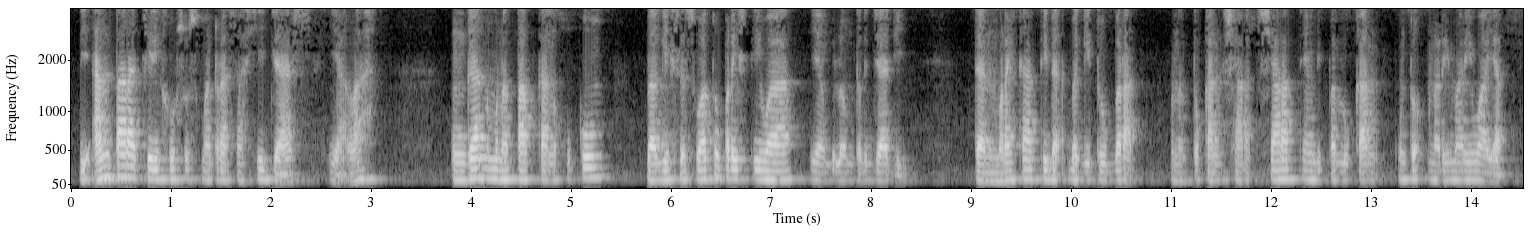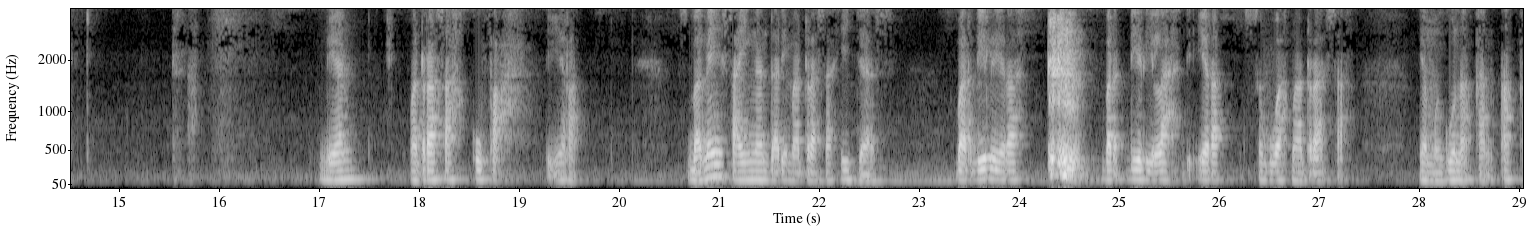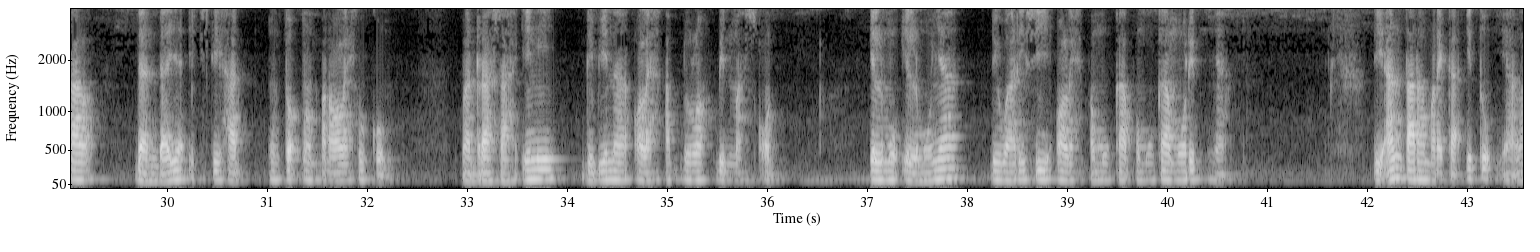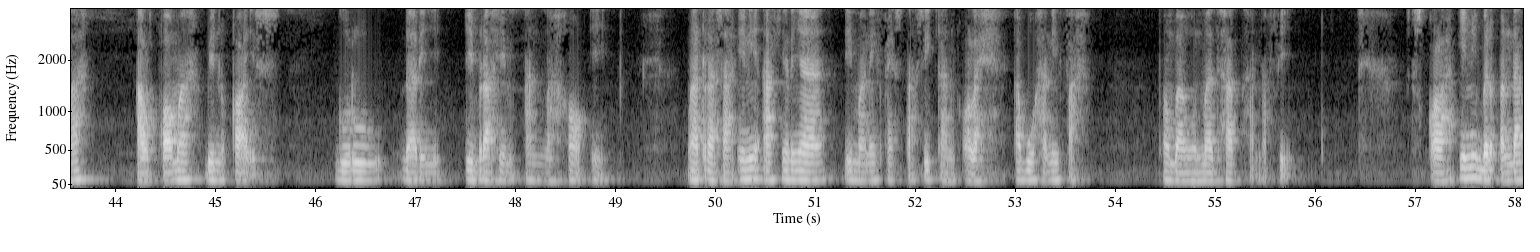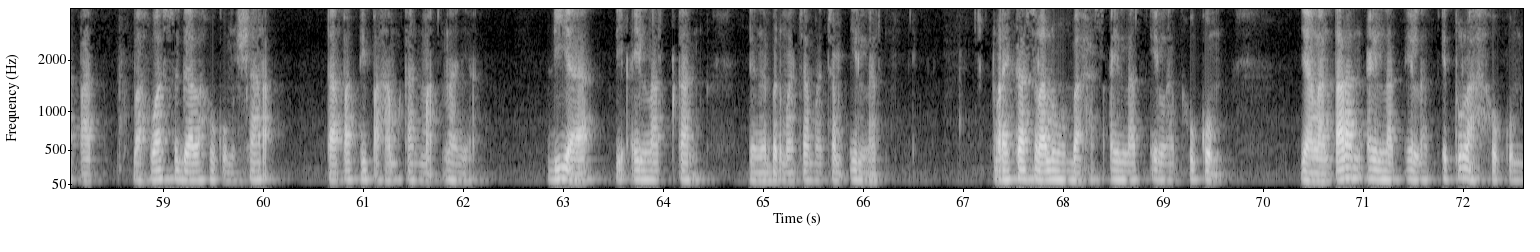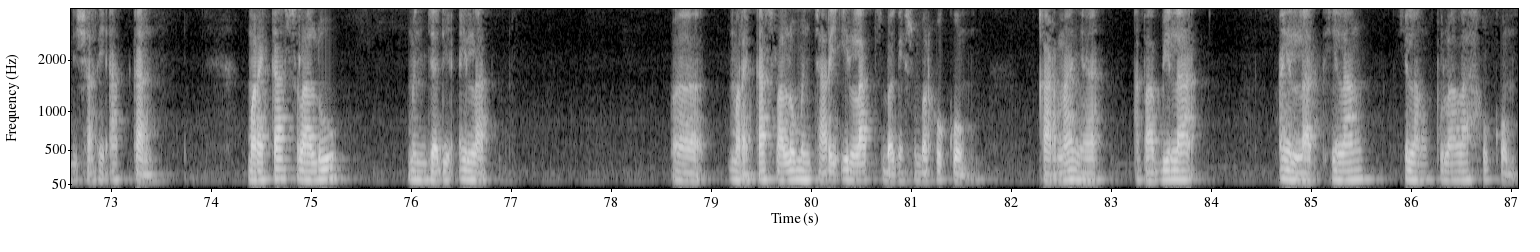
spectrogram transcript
Di antara ciri khusus madrasah Hijaz ialah enggan menetapkan hukum bagi sesuatu peristiwa yang belum terjadi, dan mereka tidak begitu berat menentukan syarat-syarat yang diperlukan untuk menerima riwayat. Kemudian, Madrasah Kufah di Irak. Sebagai saingan dari Madrasah Hijaz, berdirilah, berdirilah di Irak sebuah madrasah yang menggunakan akal dan daya ijtihad untuk memperoleh hukum Madrasah ini dibina oleh Abdullah bin Mas'ud. Ilmu-ilmunya diwarisi oleh pemuka-pemuka muridnya. Di antara mereka itu ialah Alqamah bin Qais, guru dari Ibrahim An-Nakhai. Madrasah ini akhirnya dimanifestasikan oleh Abu Hanifah, pembangun madhab Hanafi. Sekolah ini berpendapat bahwa segala hukum syarak dapat dipahamkan maknanya dia diilatkan dengan bermacam-macam ilat. Mereka selalu membahas ilat-ilat hukum, yang lantaran ilat-ilat itulah hukum disyariatkan. Mereka selalu menjadi ilat. E, mereka selalu mencari ilat sebagai sumber hukum. Karenanya, apabila ilat hilang, hilang pula lah hukum.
